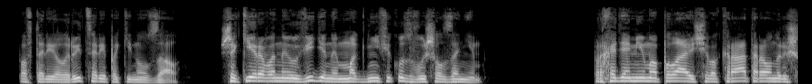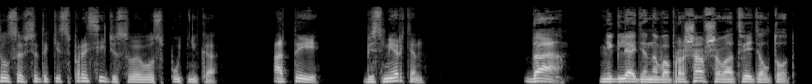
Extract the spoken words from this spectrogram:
— повторил рыцарь и покинул зал. Шокированный увиденным, Магнификус вышел за ним. Проходя мимо пылающего кратера, он решился все-таки спросить у своего спутника. «А ты бессмертен?» «Да», — не глядя на вопрошавшего, ответил тот.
